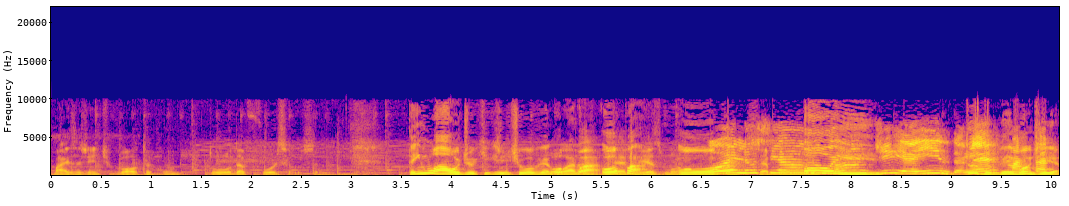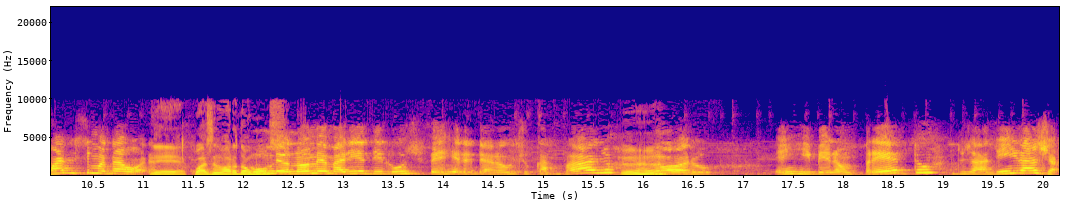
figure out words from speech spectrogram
Mas a gente volta com toda a força, Luciano. Tem um áudio aqui que a gente ouve agora. Opa, é mesmo? Opa. Oi, Isso é Luciano. bom. Oi. Bom dia ainda, Tudo né? bem, Mas bom tá dia. quase em cima da hora. É, quase na hora do O almoço. meu nome é Maria de Luz Ferreira de Araújo Carvalho. Uhum. Moro em Ribeirão Preto, do Jardim Irajá,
